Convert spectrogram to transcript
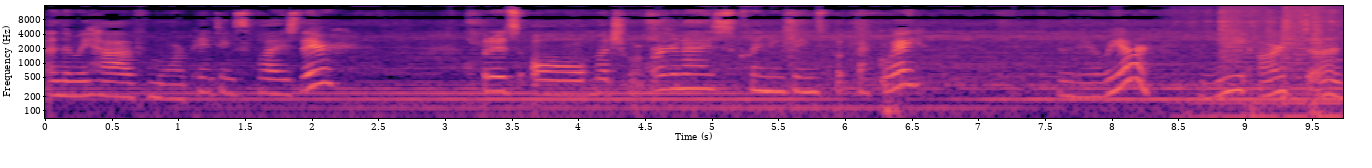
and then we have more painting supplies there but it's all much more organized, cleaning things put back away. And there we are. We are done.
